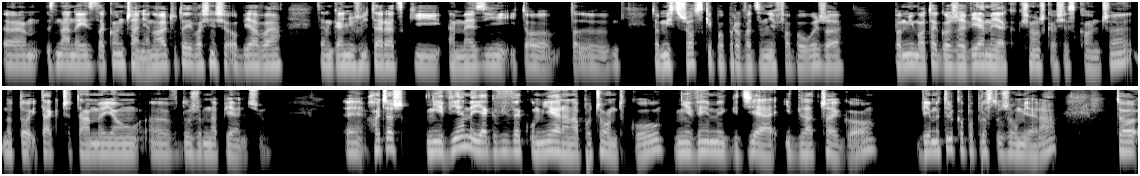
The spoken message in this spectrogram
um, znane jest zakończenie. No ale tutaj właśnie się objawia ten geniusz literacki Emezji i to, to, to mistrzowskie poprowadzenie fabuły, że pomimo tego, że wiemy, jak książka się skończy, no to i tak czytamy ją e, w dużym napięciu. E, chociaż nie wiemy, jak Wiwek umiera na początku, nie wiemy gdzie i dlaczego, wiemy tylko po prostu, że umiera, to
